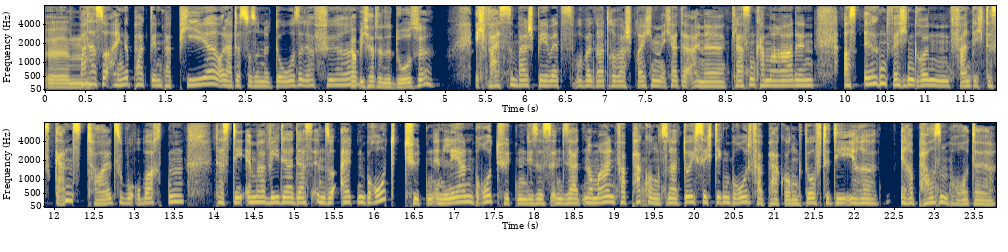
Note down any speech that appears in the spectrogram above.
Äh, ähm, war das so eingepackt in Papier oder hattest du so eine Dose dafür? Ich glaube, ich hatte eine Dose. Ich weiß zum Beispiel, jetzt, wo wir gerade drüber sprechen, ich hatte eine Klassenkameradin. Aus irgendwelchen Gründen fand ich das ganz toll zu beobachten, dass die immer wieder das in so alten Brottüten, in leeren Brottüten, dieses in dieser normalen Verpackung, so einer durchsichtigen Brotverpackung, durfte die ihre ihre Pausenbrote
